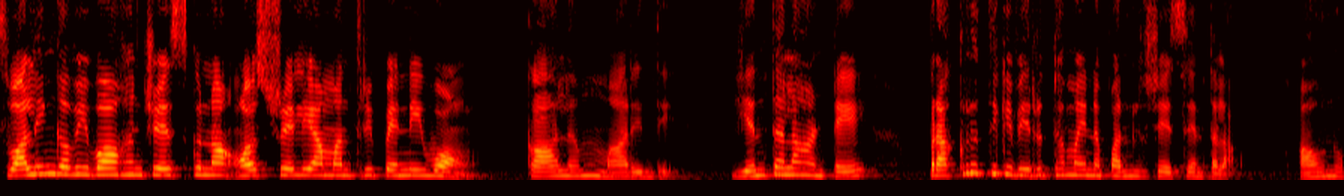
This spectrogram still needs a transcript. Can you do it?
స్వలింగ వివాహం చేసుకున్న ఆస్ట్రేలియా మంత్రి పెన్నీ వాంగ్. కాలం మారింది. ఎంతలా అంటే ప్రకృతికి విరుద్ధమైన పనులు చేసేంతలా. అవును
